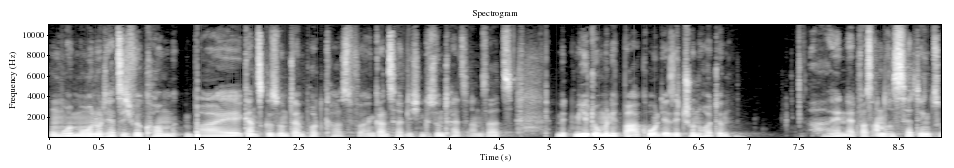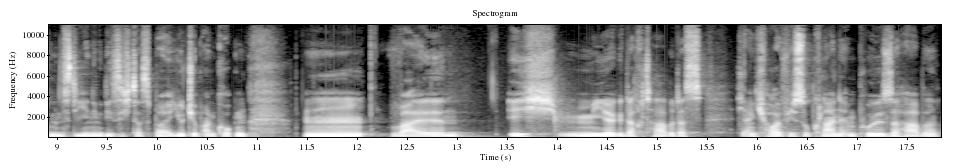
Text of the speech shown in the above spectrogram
moin moin und herzlich willkommen bei Ganz Gesund, deinem Podcast für einen ganzheitlichen Gesundheitsansatz mit mir Dominik Barko und ihr seht schon heute ein etwas anderes Setting, zumindest diejenigen, die sich das bei YouTube angucken, mm, weil ich mir gedacht habe, dass ich eigentlich häufig so kleine Impulse habe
